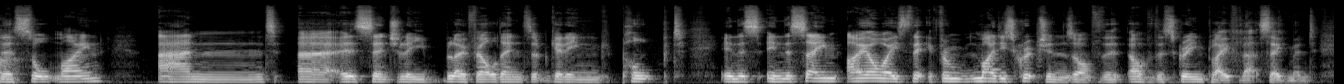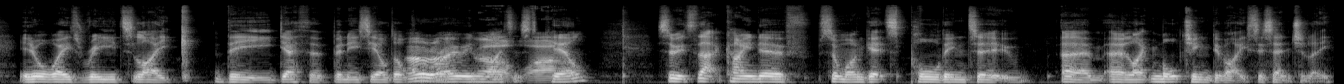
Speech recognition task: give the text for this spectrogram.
the ah. salt mine. And uh, essentially, Blofeld ends up getting pulped in this in the same. I always think from my descriptions of the of the screenplay for that segment, it always reads like the death of Benicio del Oh, right. Toro in Oh, License wow. to Kill. So it's that kind of someone gets pulled into um, a like mulching device essentially.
